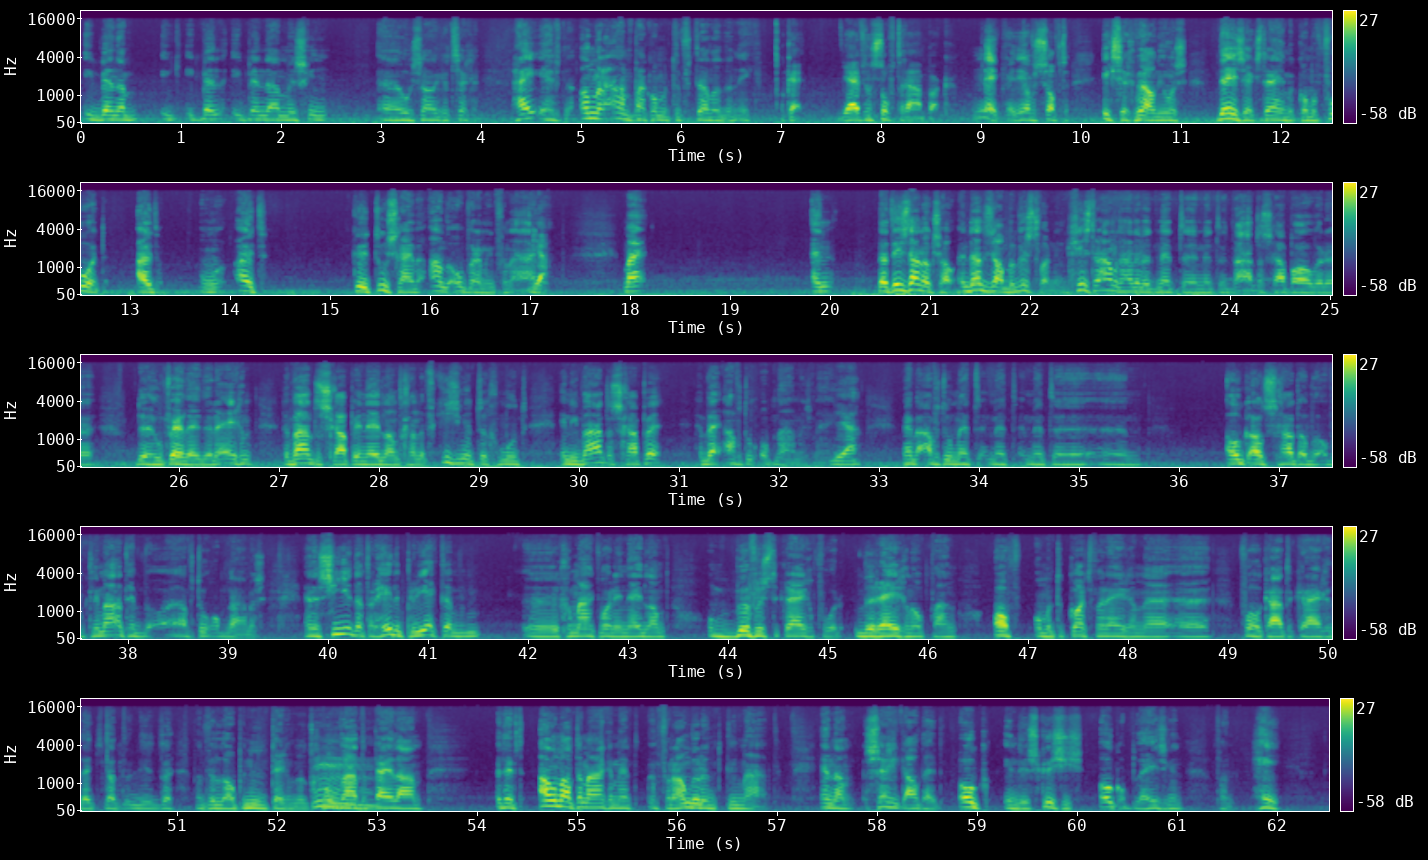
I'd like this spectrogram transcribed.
ik ben daar, ik, ik ben, ik ben daar misschien, eh, hoe zal ik het zeggen? Hij heeft een andere aanpak om het te vertellen dan ik. Oké, jij hebt een softere aanpak. Nee, ik weet niet of het software. Ik zeg wel, jongens, deze extremen komen voort uit, uit kun je toeschrijven aan de opwarming van de aarde. Ja. Maar, en dat is dan ook zo. En dat is al bewustwording. Gisteravond hadden we het met, eh, met het waterschap over eh, de hoeveelheden regen. De waterschappen in Nederland gaan de verkiezingen tegemoet. En die waterschappen hebben wij af en toe opnames mee. Ja. We hebben af en toe met, met, met eh, ehm, ook als het gaat over, over klimaat, hebben we af en toe opnames. En dan zie je dat er hele projecten eh, gemaakt worden in Nederland om buffers te krijgen voor de regenopvang. Of om een tekort van regen eh, eh, voor elkaar te krijgen. Dat, dat, dat- want we lopen nu tegen het grondwaterpeil aan. Het heeft allemaal te maken met een veranderend klimaat. En dan zeg ik altijd, ook in discussies, ook op lezingen, van hé, hey,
